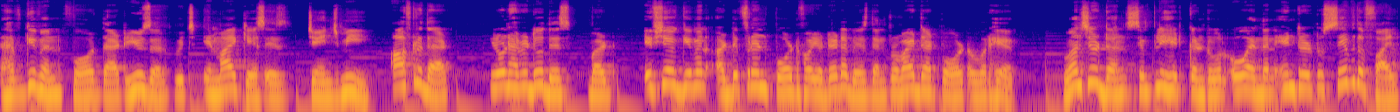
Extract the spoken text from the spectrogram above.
have given for that user which in my case is change me. After that, you don't have to do this but if you have given a different port for your database then provide that port over here. Once you're done, simply hit Ctrl O and then enter to save the file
